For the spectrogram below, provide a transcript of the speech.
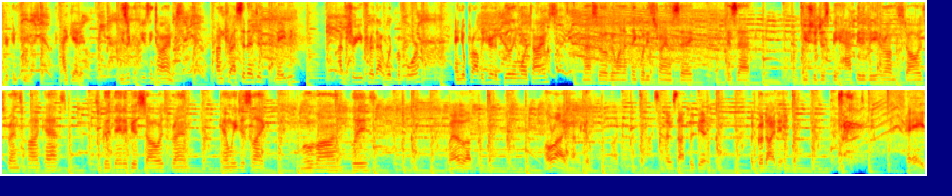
you're confused. I get it. These are confusing times. Unprecedented, maybe. I'm sure you've heard that word before, and you'll probably hear it a billion more times. Master Obi Wan, I think what he's trying to say is that you should just be happy to be here on the Star Wars Friends podcast. It's a good day to be a Star Wars friend. Can we just like move on, please? Well, uh, all right, Anakin. I, I suppose that would be a, a good idea. Hey,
